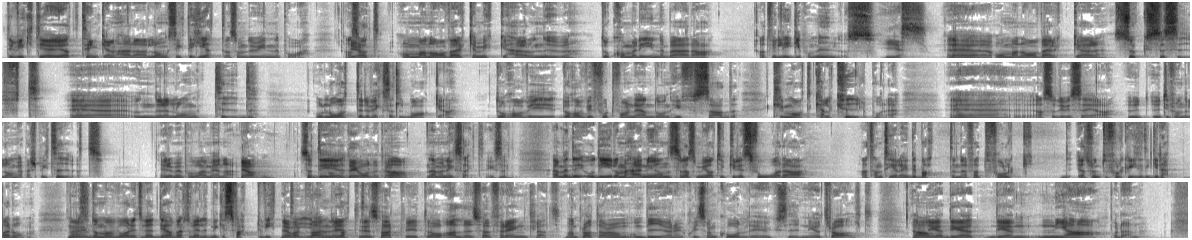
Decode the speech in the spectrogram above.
det viktiga är att tänka den här långsiktigheten som du är inne på. Alltså ja. att om man avverkar mycket här och nu, då kommer det innebära att vi ligger på minus. Yes. Eh, om man avverkar successivt eh, under en lång tid och låter det växa tillbaka, då har vi, då har vi fortfarande ändå en hyfsad klimatkalkyl på det. Eh, alltså det vill säga ut, utifrån det långa perspektivet. Är du med på vad jag menar? Ja, så det, något åt det hållet ja. ja nej men exakt. exakt. Mm. Ja, men det, och det är de här nyanserna som jag tycker är svåra att hantera i debatten. Därför att folk, jag tror inte folk riktigt greppar dem. Alltså de har varit, det har varit väldigt mycket svartvitt Det har varit väldigt svartvitt och alldeles för förenklat. Man pratar om, om bioenergi som koldioxidneutralt. Ja. Det, det, det är en nja på den.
